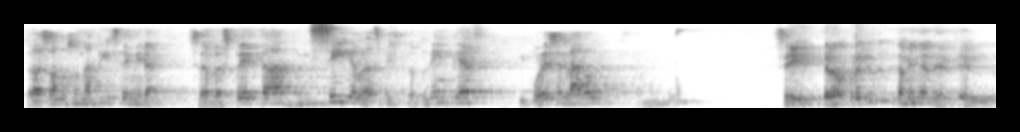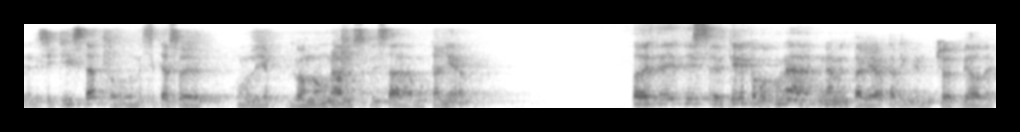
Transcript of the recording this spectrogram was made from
trazamos una pista y mira, se respeta, siguen las pistas limpias y por ese lado está muy bien. Sí, pero, pero yo creo que también el, el- el ciclista, o en este caso, el, ¿cómo le, lo nombramos? Ciclista montañero, es- es- tiene como que una, una mentalidad también de mucho de cuidado de-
